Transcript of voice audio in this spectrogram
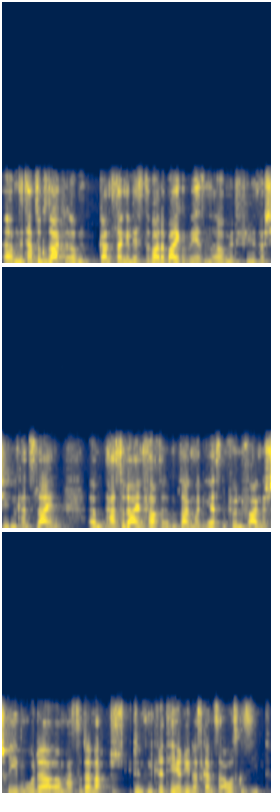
Ähm, jetzt hast du gesagt, ähm, ganz lange Liste war dabei gewesen äh, mit vielen verschiedenen Kanzleien. Ähm, hast du da einfach, ähm, sagen wir mal, die ersten fünf angeschrieben oder ähm, hast du dann nach bestimmten Kriterien das Ganze ausgesiebt?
